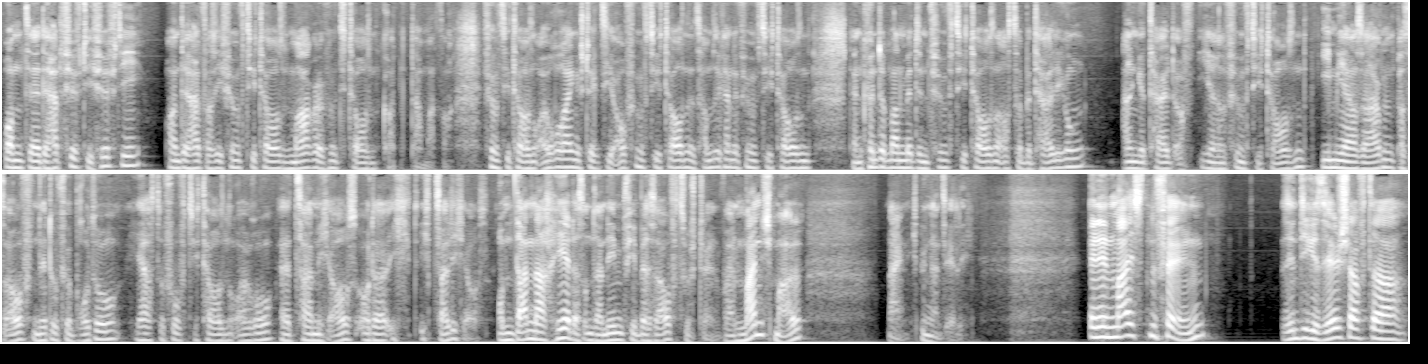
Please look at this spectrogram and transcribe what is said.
Und äh, der hat 50-50 und der hat, was ich, 50.000 Mark oder 50.000, Gott, damals noch, 50.000 Euro reingesteckt, sie auch 50.000, jetzt haben sie keine 50.000. Dann könnte man mit den 50.000 aus der Beteiligung angeteilt auf ihre 50.000, ihm ja sagen, pass auf, netto für brutto, hier hast du 50.000 Euro, äh, zahl mich aus oder ich, ich zahl dich aus. Um dann nachher das Unternehmen viel besser aufzustellen. Weil manchmal, nein, ich bin ganz ehrlich, in den meisten Fällen sind die Gesellschafter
